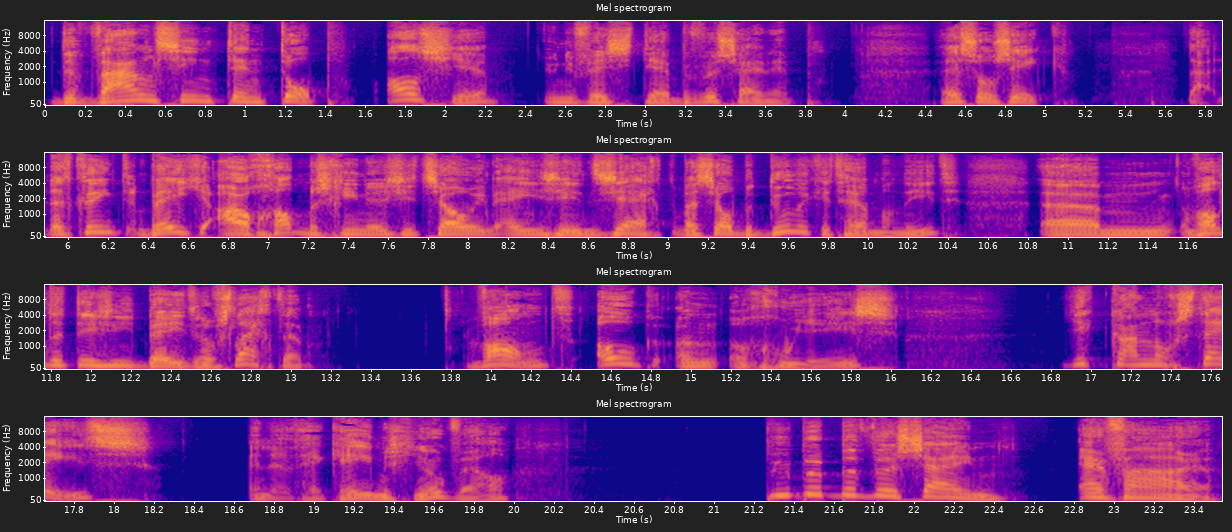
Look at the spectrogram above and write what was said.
de waanzin ten top. Als je universitair bewustzijn hebt. Zoals ik. Nou, dat klinkt een beetje arrogant misschien als je het zo in één zin zegt. Maar zo bedoel ik het helemaal niet. Ehm, want het is niet beter of slechter. Want ook een, een goede is. Je kan nog steeds, en dat herken je misschien ook wel, puberbewustzijn ervaren.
